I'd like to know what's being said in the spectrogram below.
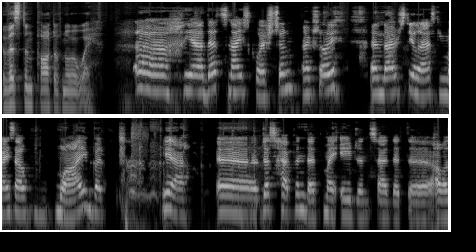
western part of Norway. Uh, yeah, that's nice question actually, and I'm still asking myself why. But yeah, uh, just happened that my agent said that uh,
